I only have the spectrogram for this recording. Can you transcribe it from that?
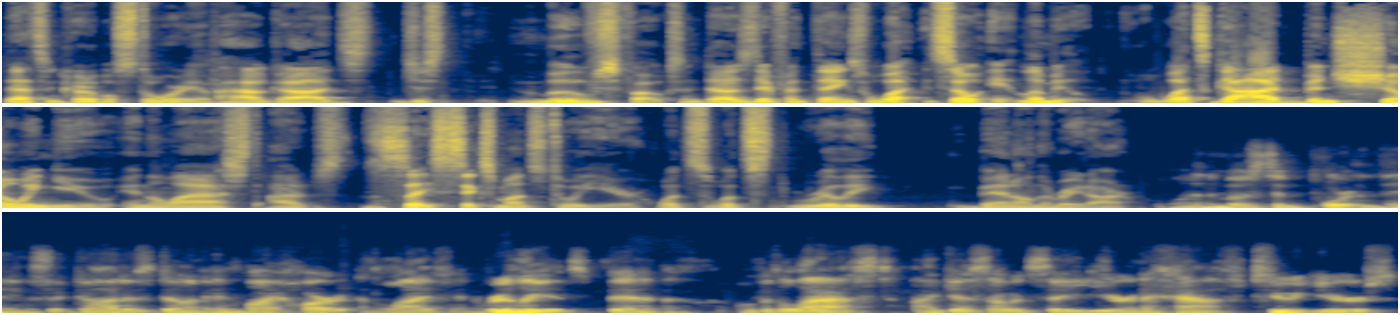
that's incredible story of how God's just moves folks and does different things. What so it, let me what's God been showing you in the last let's say six months to a year? What's what's really been on the radar? One of the most important things that God has done in my heart and life, and really it's been over the last, I guess I would say, year and a half, two years,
